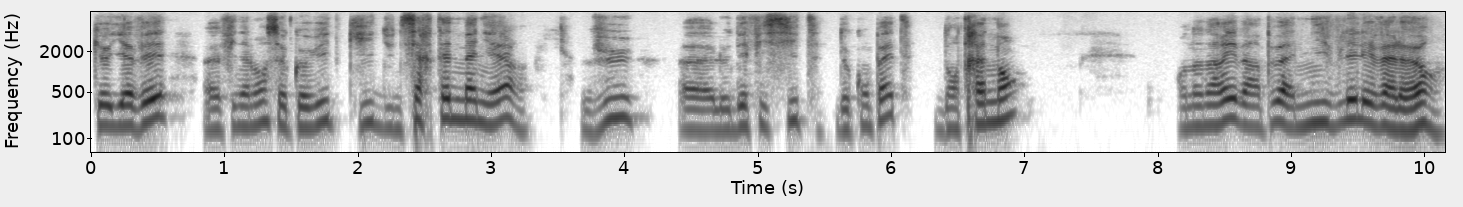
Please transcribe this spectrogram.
qu'il y avait euh, finalement ce Covid qui, d'une certaine manière, vu euh, le déficit de compète, d'entraînement, on en arrive un peu à niveler les valeurs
